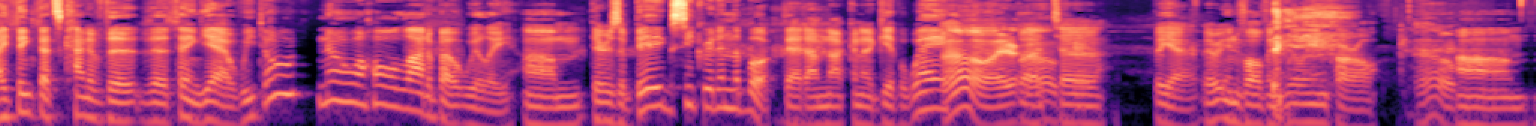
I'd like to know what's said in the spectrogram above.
I think that's kind of the the thing. Yeah, we don't know a whole lot about Willie. Um, there's a big secret in the book that I'm not going to give away. Oh, I, but oh, okay. uh, but yeah, involving Willie and Carl. oh. Um,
